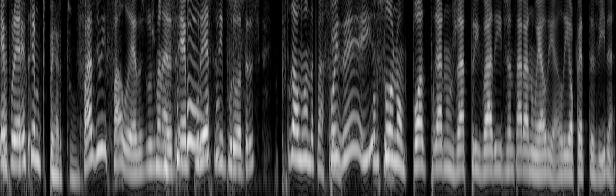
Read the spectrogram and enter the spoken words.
É por esta... porque é muito perto. Faz-o e falo, é das duas maneiras. É por estas e por outras que Portugal não anda para a frente. Pois é, é isso. Uma pessoa não pode pegar num jato privado e ir jantar à Noélia, ali ao pé da Vira.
